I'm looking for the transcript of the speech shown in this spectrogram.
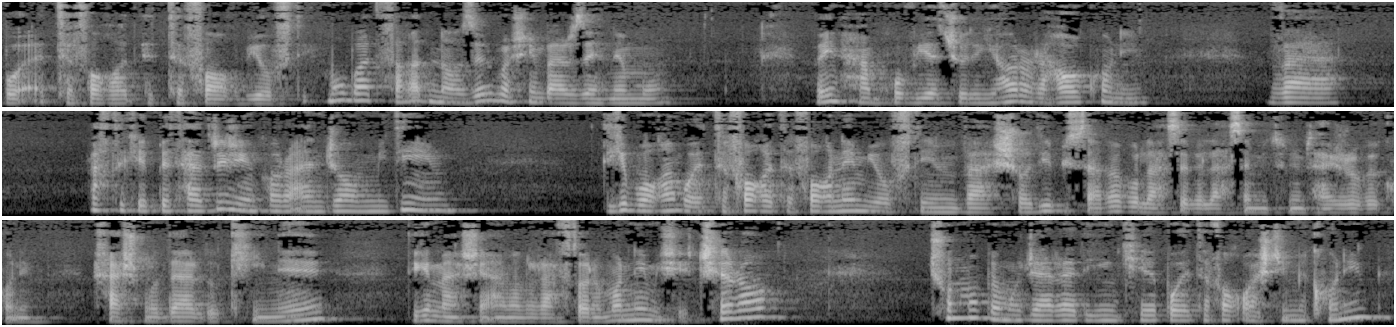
با اتفاقات اتفاق بیفتیم ما باید فقط ناظر باشیم بر ذهنمون و این هم هویت شدگی ها رو رها کنیم و وقتی که به تدریج این کار رو انجام میدیم دیگه واقعا با اتفاق اتفاق نمیافتیم و شادی بی سبب و لحظه به لحظه می‌تونیم تجربه کنیم. خشم و درد و کینه دیگه منشه عمل و رفتار ما نمیشه. چرا؟ چون ما به مجرد اینکه با اتفاق آشتی می‌کنیم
